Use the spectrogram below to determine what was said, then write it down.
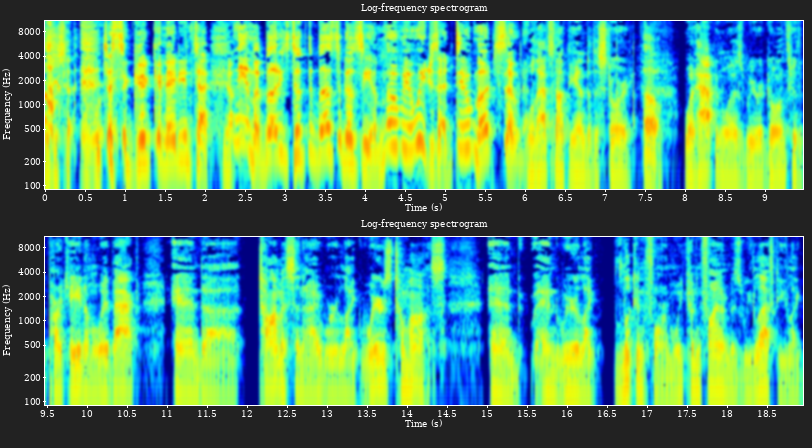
we're just we're, Just a good Canadian time. Yep. Me and my buddies took the bus to go see a movie, and we just had too much soda. well, that's not the end of the story. oh, what happened was we were going through the parkade on the way back, and uh, Thomas and I were like, "Where's Tomas?" And and we were like looking for him. We couldn't find him as we left. He like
